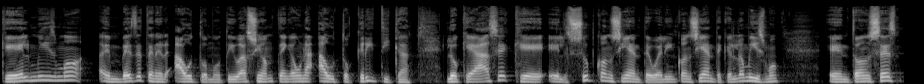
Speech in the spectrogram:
que él mismo, en vez de tener automotivación, tenga una autocrítica, lo que hace que el subconsciente o el inconsciente, que es lo mismo, entonces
